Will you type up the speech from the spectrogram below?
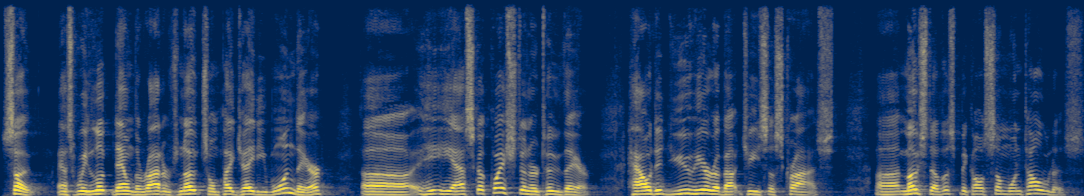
So, as we look down the writer's notes on page 81 there, uh, he, he asks a question or two there. How did you hear about Jesus Christ? Uh, most of us, because someone told us.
